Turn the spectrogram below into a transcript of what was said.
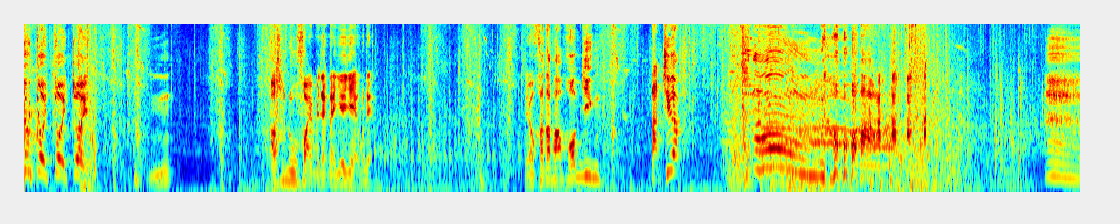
จ้อยจ้อยจ้อยจ้อยอื้อหือเอาธนูไฟมาจากไหนเยอะแยะวะเนี่ยเดี๋ยวคาตาเพาพร้อมยิง ตัดเชือกอืม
